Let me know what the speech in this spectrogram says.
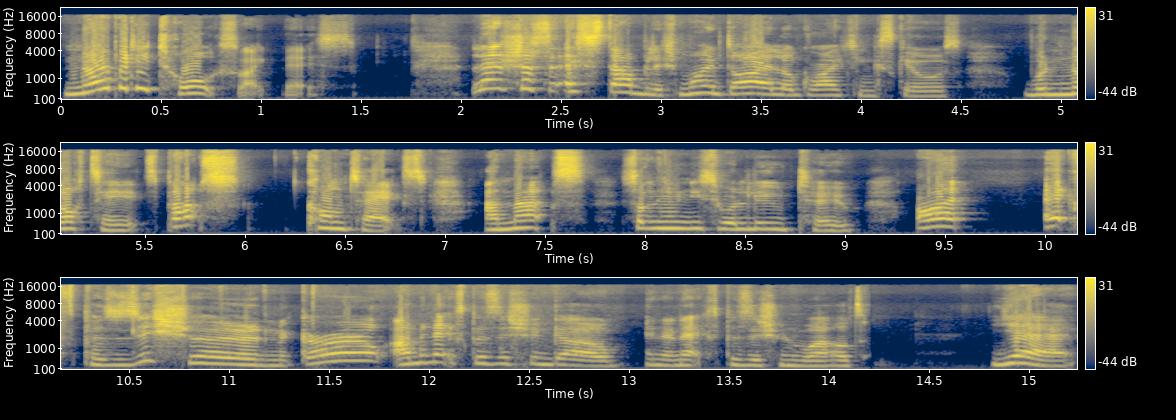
Nobody talks like this. Let's just establish my dialogue writing skills were not it. That's context, and that's something you need to allude to. I exposition, girl. I'm an exposition girl in an exposition world. Yeah,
